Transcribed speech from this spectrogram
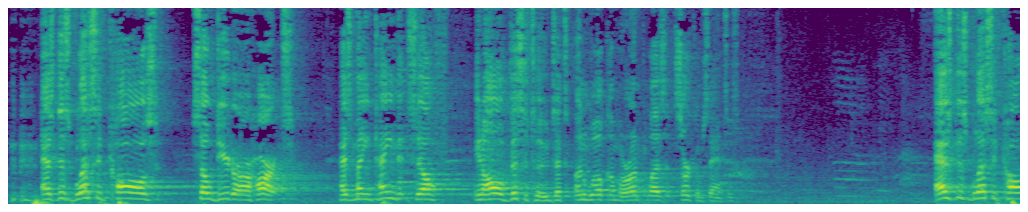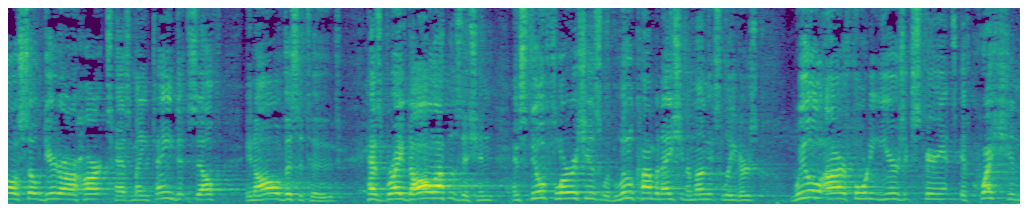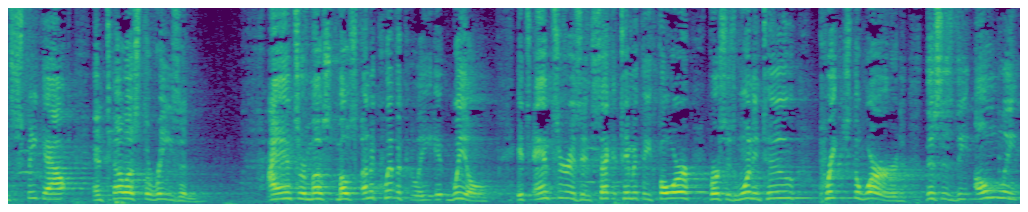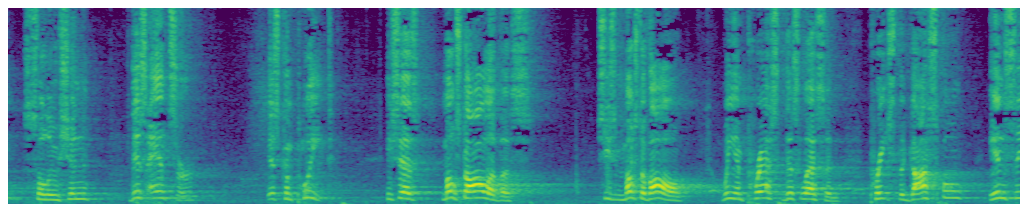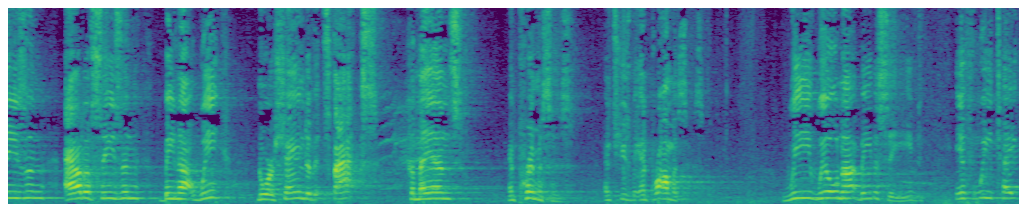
As this blessed cause so dear to our hearts has maintained itself in all vicissitudes, that's unwelcome or unpleasant circumstances. As this blessed cause, so dear to our hearts, has maintained itself in all vicissitudes, has braved all opposition, and still flourishes with little combination among its leaders, will our 40 years' experience, if questioned, speak out and tell us the reason? I answer most, most unequivocally, it will. Its answer is in 2 Timothy 4, verses 1 and 2. Preach the word. This is the only solution. This answer is complete. He says, most all of us, she's most of all, we impress this lesson. Preach the gospel in season, out of season. Be not weak nor ashamed of its facts, commands, and premises. Excuse me, and promises. We will not be deceived if we take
